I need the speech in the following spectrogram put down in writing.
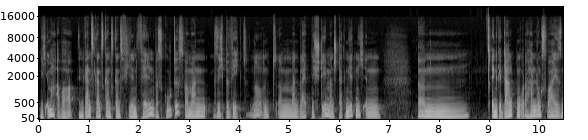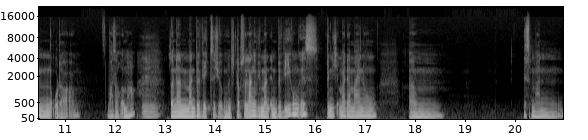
nicht immer, aber in ganz, ganz, ganz, ganz vielen Fällen was Gutes, weil man sich bewegt. Ne? Und ähm, man bleibt nicht stehen, man stagniert nicht in, ähm, in Gedanken oder Handlungsweisen oder was auch immer, sondern man bewegt sich irgendwo. Und ich glaube, solange wie man in Bewegung ist, bin ich immer der Meinung, ähm, ist man,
